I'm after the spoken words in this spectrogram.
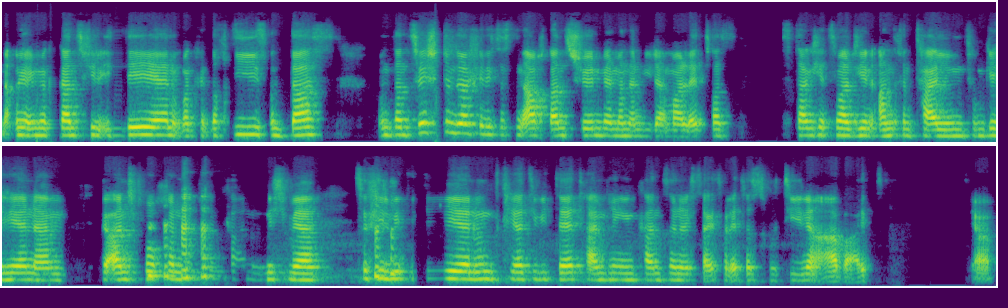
dann hat man ja immer ganz viele Ideen und man könnte noch dies und das. Und dann zwischendurch finde ich das dann auch ganz schön, wenn man dann wieder mal etwas sage ich jetzt mal, die in anderen Teilen vom Gehirn ähm, beanspruchen kann und nicht mehr so viel mit Ideen und Kreativität reinbringen kann, sondern ich sage jetzt mal etwas Routinearbeit. Ja.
